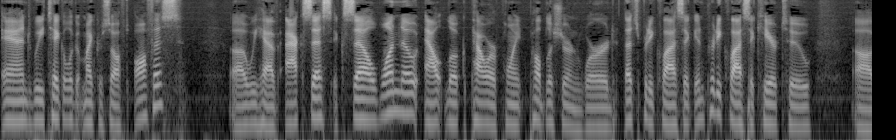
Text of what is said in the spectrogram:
and we take a look at Microsoft Office, uh, we have Access, Excel, OneNote, Outlook, PowerPoint, Publisher, and Word. That's pretty classic, and pretty classic here too, uh,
